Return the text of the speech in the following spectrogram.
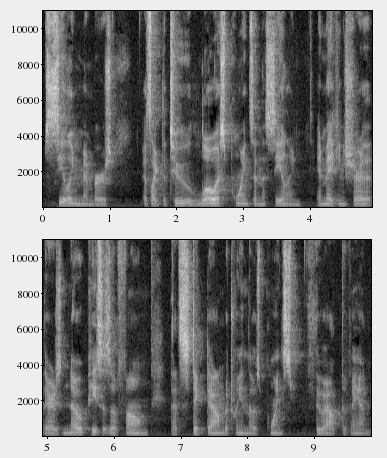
ceiling members. It's like the two lowest points in the ceiling and making sure that there's no pieces of foam that stick down between those points throughout the van.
